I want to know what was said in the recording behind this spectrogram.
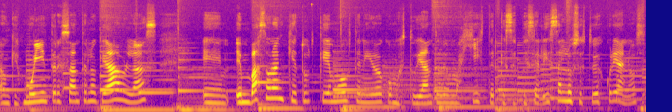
aunque es muy interesante lo que hablas, eh, en base a una inquietud que hemos tenido como estudiantes de un magíster que se especializa en los estudios coreanos,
